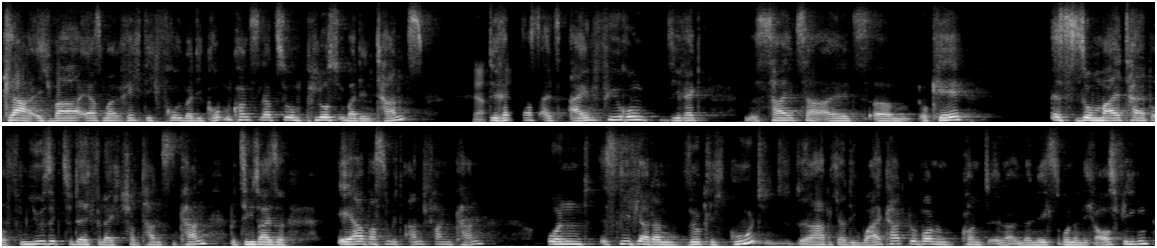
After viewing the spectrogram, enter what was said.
klar, ich war erstmal richtig froh über die Gruppenkonstellation plus über den Tanz. Ja. Direkt das als Einführung, direkt Salsa als, ähm, okay, ist so my type of music, zu der ich vielleicht schon tanzen kann, beziehungsweise eher was mit anfangen kann. Und es lief ja dann wirklich gut. Da habe ich ja die Wildcard gewonnen und konnte in, der nächsten Runde nicht rausfliegen.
